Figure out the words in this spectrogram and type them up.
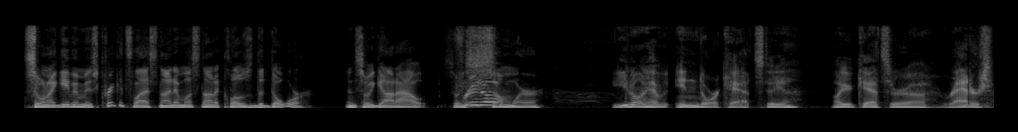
So when I gave him his crickets last night, I must not have closed the door, and so he got out. So he's somewhere. You don't have indoor cats, do you? All your cats are uh, ratters.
